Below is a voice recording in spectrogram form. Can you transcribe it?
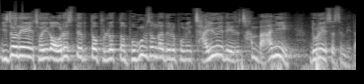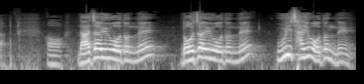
이전에 저희가 어렸을 때부터 불렀던 복음성가들을 보면 자유에 대해서 참 많이 노래했었습니다. 어, 나 자유 얻었네, 너 자유 얻었네, 우리 자유 얻었네.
